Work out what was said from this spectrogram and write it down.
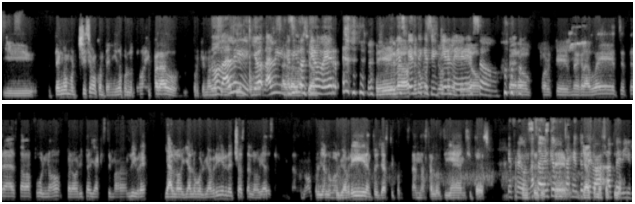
y tengo muchísimo contenido, pero lo tengo ahí parado, porque no No, dale, yo, dale, yo sí lo quiero ver. Tienes gente que sí quiere leer eso. Pero porque me gradué, etcétera, estaba full, ¿no? Pero ahorita ya que estoy más libre, ya lo, ya lo volví a abrir, de hecho hasta lo había deshabilitado, ¿no? Pero ya lo volví a abrir, entonces ya estoy contestando hasta los DMs y todo eso. Qué fregón, vas a ver que este, mucha gente te va a pedir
